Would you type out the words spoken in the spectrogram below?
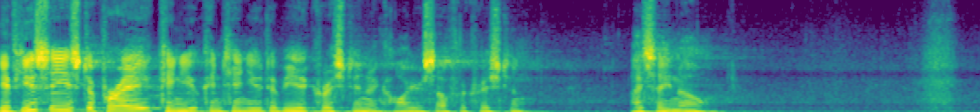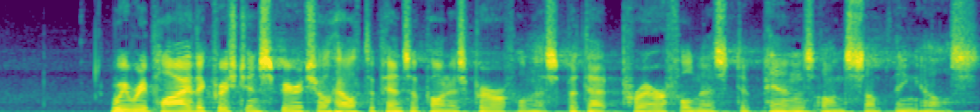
If you cease to pray, can you continue to be a Christian and call yourself a Christian? I say no. We reply the Christian spiritual health depends upon his prayerfulness, but that prayerfulness depends on something else.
